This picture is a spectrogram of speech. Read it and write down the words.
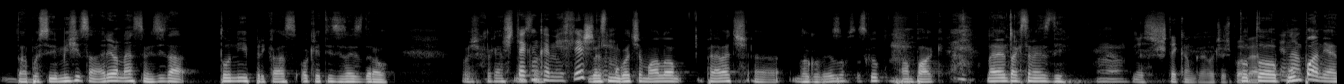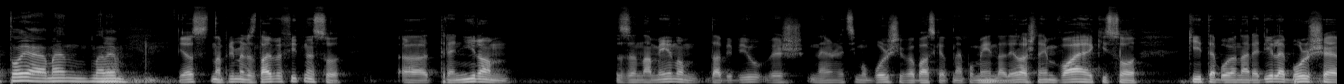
da boš si mišica naredil, ne se mi zdi, da to ni prikaz, ok, ti si zdaj zdrav. Veš, kakšen Štekam, kaj misliš? Zdaj sem mogoče malo preveč uh, dolgovezal vse skupaj, ampak ne vem, tako se mi zdi. Ja. Jaz štekam, kaj hočeš To, povedati. to Enako. pumpanje, to je meni, ne vem. Jaz, na primer, zdaj v fitnessu uh, treniram z namenom, da bi bil, veš, ne vem, recimo boljši v basketu. Ne pomeni, da delaš ne vem, vaje, ki, so, ki te bodo naredile boljše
